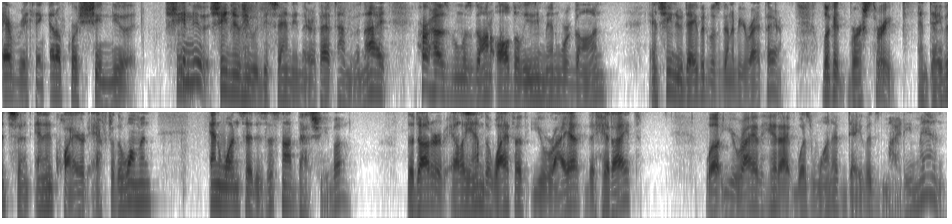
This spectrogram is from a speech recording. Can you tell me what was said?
everything. And of course, she knew it. She, she knew it. She knew he would be standing there at that time of the night. Her husband was gone. All the leading men were gone. And she knew David was going to be right there. Look at verse 3. And David sent and inquired after the woman. And one said, Is this not Bathsheba, the daughter of Eliam, the wife of Uriah the Hittite? Well, Uriah the Hittite was one of David's mighty men.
